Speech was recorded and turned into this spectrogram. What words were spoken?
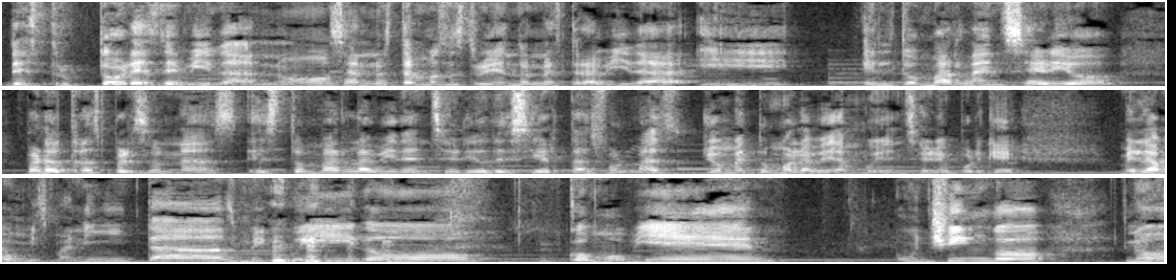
destructores de vida, ¿no? O sea, no estamos destruyendo nuestra vida y el tomarla en serio para otras personas es tomar la vida en serio de ciertas formas. Yo me tomo la vida muy en serio porque me lavo mis manitas, me cuido, como bien, un chingo, ¿no?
